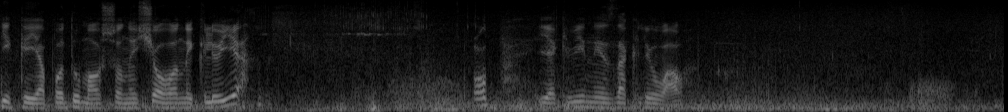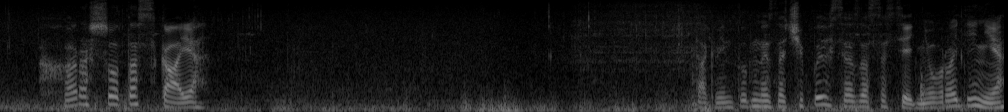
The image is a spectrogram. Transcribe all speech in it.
Тільки я подумав, що нічого не клює. Оп, як він і заклював. Хорошо таскає. Так, він тут не зачепився за сусідню, вроді ні.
